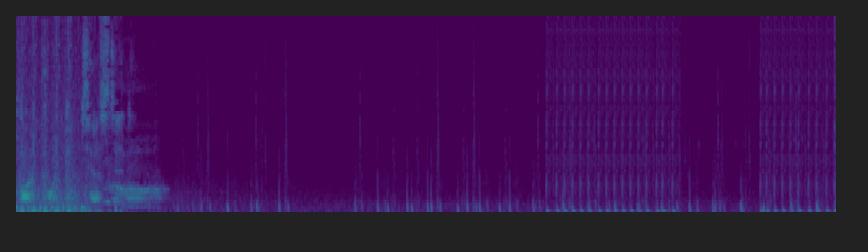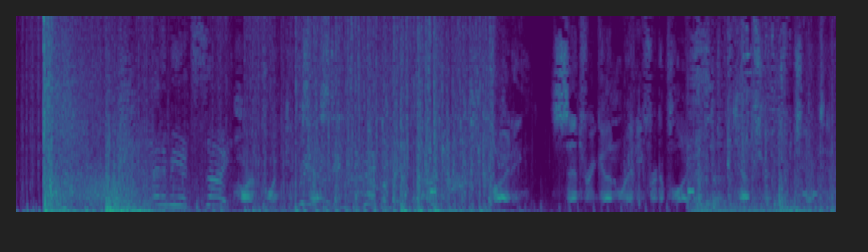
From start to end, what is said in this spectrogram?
Hardpoint contested. Enemy in sight! Hard point contested. Sentry gun ready for deployment. Capture the objective.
